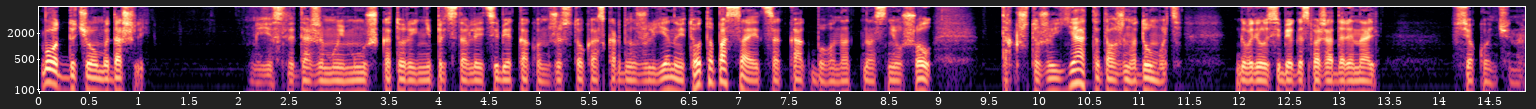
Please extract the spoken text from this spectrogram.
Вот до чего мы дошли. Если даже мой муж, который не представляет себе, как он жестоко оскорбил Жульена, и тот опасается, как бы он от нас не ушел, так что же я-то должна думать, — говорила себе госпожа Дориналь. Все кончено.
